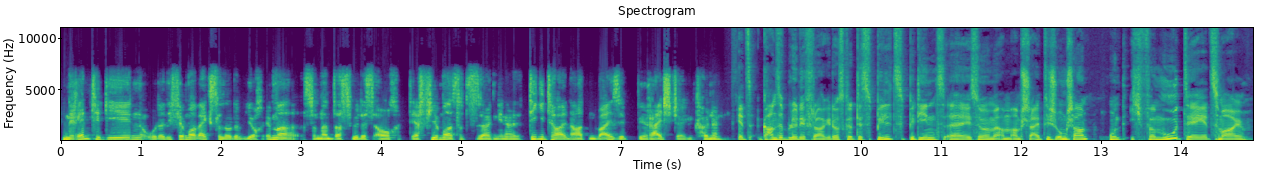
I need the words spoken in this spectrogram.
in Rente gehen oder die Firma wechseln oder wie auch immer, sondern dass wir das auch der Firma sozusagen in einer digitalen Art und Weise bereitstellen können. Jetzt ganz eine blöde Frage. Du hast gerade das Bild bedient, äh, ich soll mal am, am Schreibtisch umschauen und ich vermute jetzt mal,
